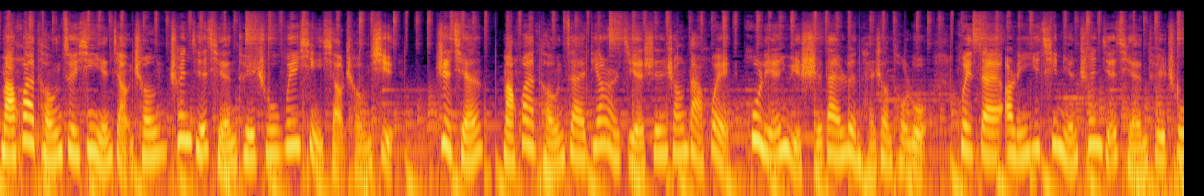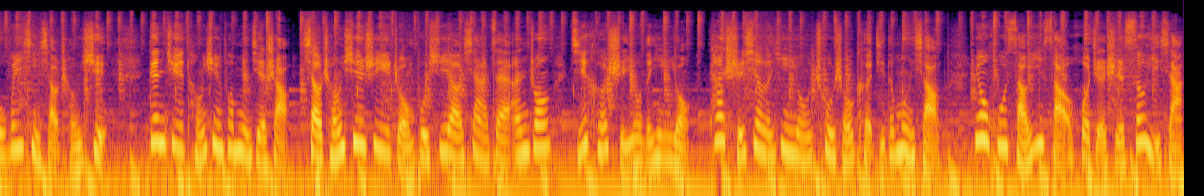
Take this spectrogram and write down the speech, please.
马化腾最新演讲称，春节前推出微信小程序。日前，马化腾在第二届深商大会互联与时代论坛上透露，会在二零一七年春节前推出微信小程序。根据腾讯方面介绍，小程序是一种不需要下载安装即可使用的应用，它实现了应用触手可及的梦想。用户扫一扫或者是搜一下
